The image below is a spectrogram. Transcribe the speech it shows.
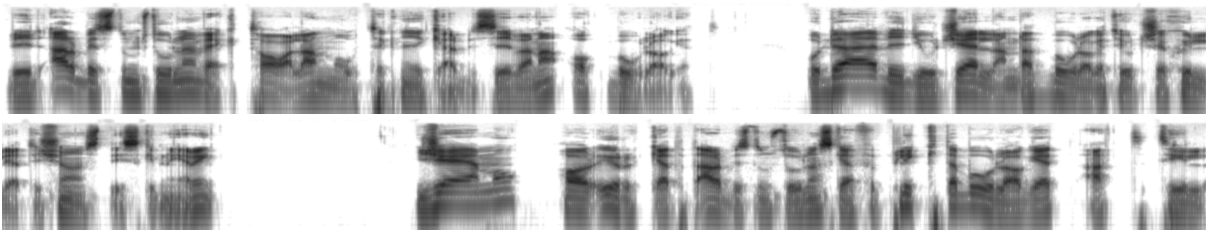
vid Arbetsdomstolen väckt talan mot Teknikarbetsgivarna och bolaget och därvid gjort gällande att bolaget gjort sig skyldiga till könsdiskriminering. JämO har yrkat att Arbetsdomstolen ska förplikta bolaget att till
